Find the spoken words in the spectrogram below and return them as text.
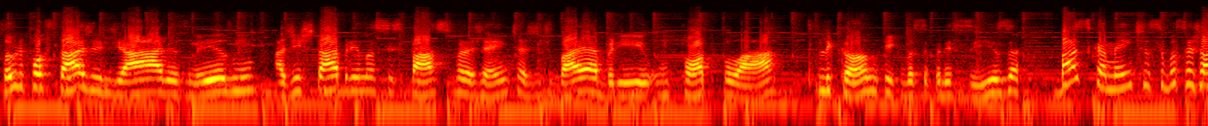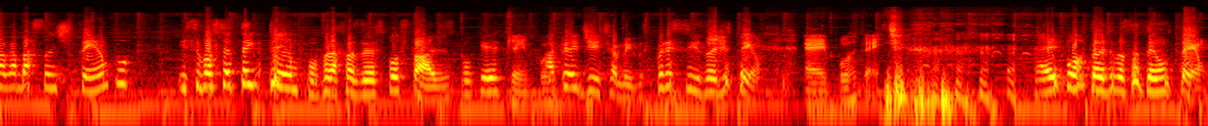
sobre postagens diárias mesmo, a gente está abrindo esse espaço pra gente. A gente vai abrir um tópico lá explicando o que, que você precisa. Basicamente, se você joga bastante tempo e se você tem tempo pra fazer as postagens, porque Que é acredite, amigos, precisa de tempo. É importante. É importante você ter um tempo.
